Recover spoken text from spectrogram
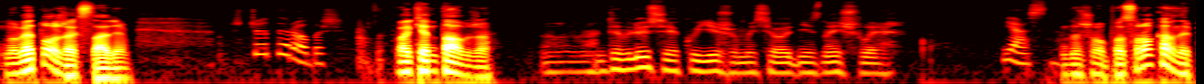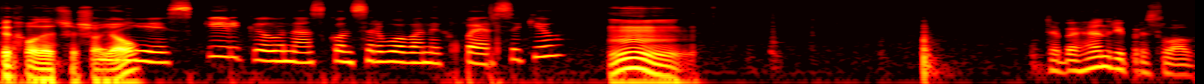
Ну ви теж, кстати. Що ти робиш? Два кента вже. Дивлюся, яку їжу ми сьогодні знайшли. Ясно. Ти що, по срокам не підходить, чи що, йоу? І скільки у нас консервованих персиків? Ммм. Тебе Генрі прислав.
